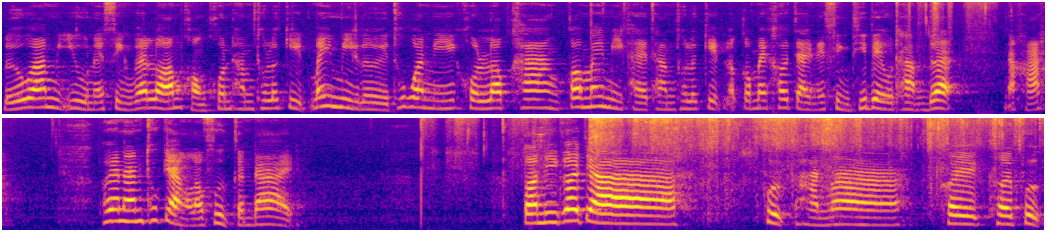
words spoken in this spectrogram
หรือว่าอยู่ในสิ่งแวดล้อมของคนทำธุรกิจไม่มีเลย ทุกวันนี้คนรอบข้างก็ไม่มีใครทำธุรกิจ แล้วก็ไม่เข้าใจในสิ่งที่เบลทำด้วยนะคะ เพราะฉะนั้นทุกอย่างเราฝึกกันได้ ตอนนี้ก็จะ ฝึกหันมาเคยเคยฝึก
